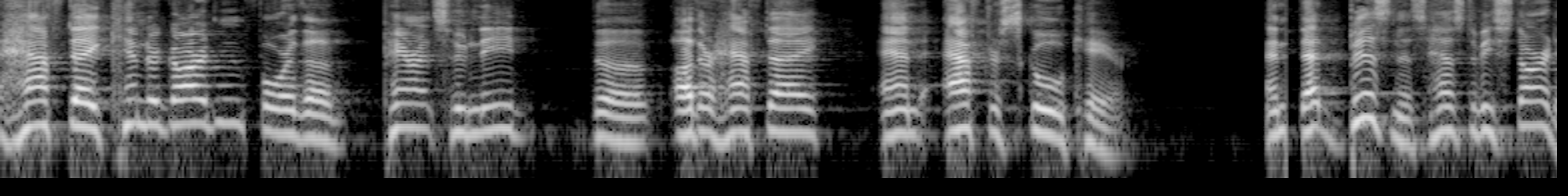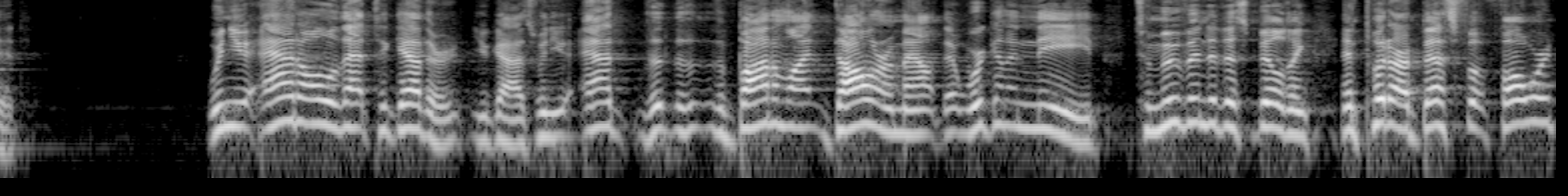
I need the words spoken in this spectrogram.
half day kindergarten for the parents who need the other half day, and after school care. And that business has to be started. When you add all of that together, you guys, when you add the, the, the bottom line dollar amount that we're going to need to move into this building and put our best foot forward,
